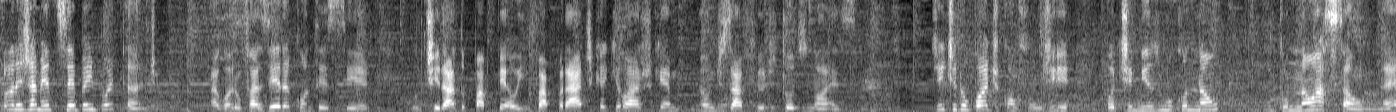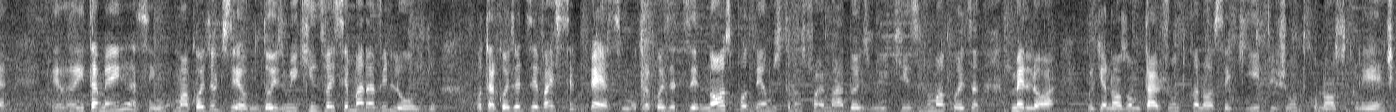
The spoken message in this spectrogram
planejamento sempre é importante. Agora, o fazer acontecer, o tirar do papel e ir para a prática, que eu acho que é, é um desafio de todos nós. A gente não pode confundir otimismo com não, com não ação, né? E também, assim, uma coisa é dizer, 2015 vai ser maravilhoso, outra coisa é dizer, vai ser péssimo, outra coisa é dizer, nós podemos transformar 2015 numa coisa melhor, porque nós vamos estar junto com a nossa equipe, junto com o nosso cliente.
